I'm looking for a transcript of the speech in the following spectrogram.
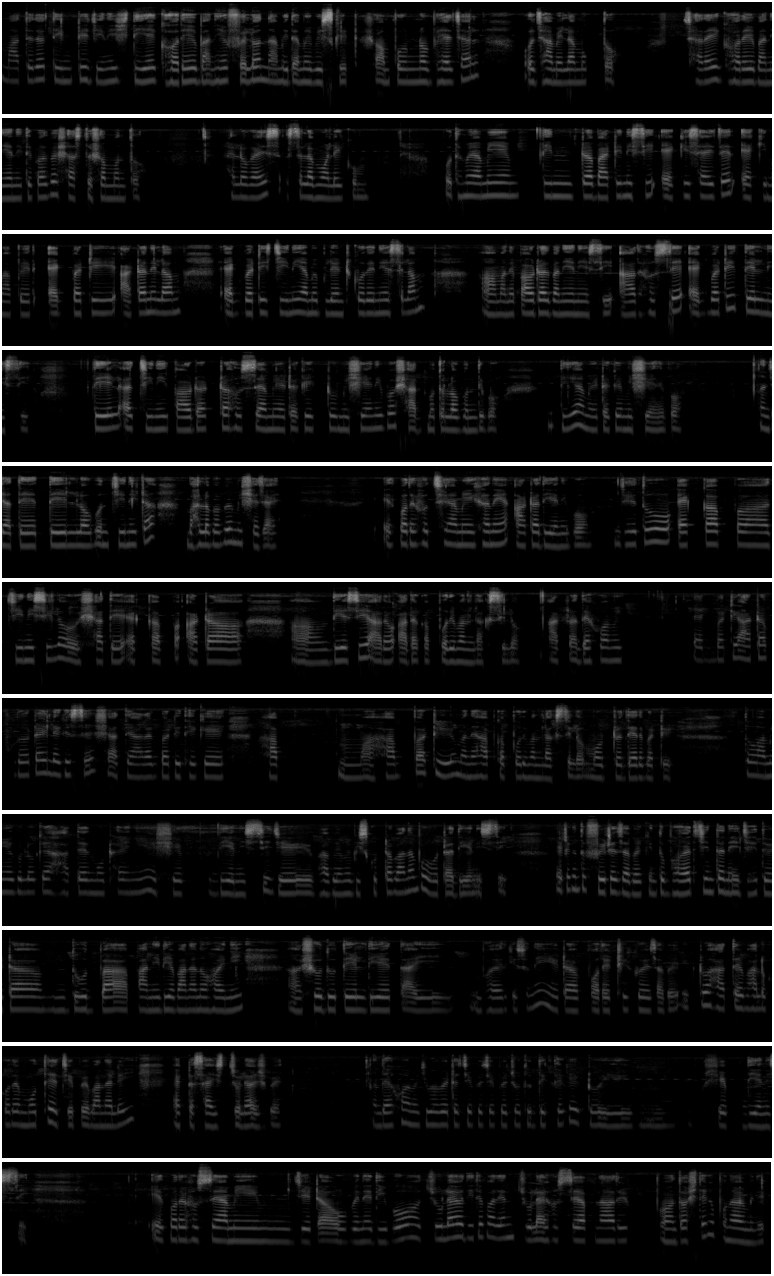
মাত্র তিনটি জিনিস দিয়ে ঘরে বানিয়ে ফেলো নামি দামি বিস্কিট, সম্পূর্ণ ভেজাল ও ঝামেলা মুক্ত ছাড়াই ঘরে বানিয়ে নিতে পারবে স্বাস্থ্যসম্মত। হ্যালো গাইস, আসসালামু আলাইকুম। প্রথমে আমি তিনটা বাটি নিছি, একই সাইজের, একই মাপের। এক বাটি আটা নিলাম, এক বাটি চিনি আমি ব্লেন্ড করে নিয়েছিলাম মানে পাউডার বানিয়ে নিয়েছি। আর হচ্ছে এক বাটি তেল নিছি। তেল আর চিনির পাউডারটা হচ্ছে আমি এটাকে একটু মিশিয়ে নিব, স্বাদ মতো লবণ দিব। দিয়ে আমি এটাকে মিশিয়ে নিব, যাতে তেল, লবণ, চিনিটা ভালোভাবে মিশে যায়। এরপরে হচ্ছে আমি এখানে আটা দিয়ে নিব। যেহেতু এক কাপ চিনি ছিল সাথে এক কাপ আটা দিয়েছি, আরও আধা কাপ পরিমাণ লাগছিল। আটা দেখো আমি এক বাটি আটা পুরোটাই লেগেছে, সাথে আর এক বাটি থেকে হাফ হাফ বাটি মানে হাফ কাপ পরিমাণ লাগছিল, মোট দেড় বাটি। তো আমি এগুলোকে হাতের মুঠায় নিয়ে শেপ দিয়ে নিচ্ছি, যেভাবে আমি বিস্কুটটা বানাবো ওটা দিয়ে নিচ্ছি। এটা কিন্তু ফেটে যাবে, কিন্তু ভয়ের চিন্তা নেই, যেহেতু এটা দুধ বা পানি দিয়ে বানানো হয়নি। শুধু তেল দিয়ে তাই ভয়ের কিছু নেই, এটা পরে ঠিক হয়ে যাবে। একটু হাতে ভালো করে মথে চেপে বানালেই একটা সাইজ চলে আসবে। দেখো আমি কীভাবে এটা চেপে চেপে চতুর্দিক থেকে একটু শেপ দিয়ে নিচ্ছি। এরপরে হচ্ছে আমি যেটা ওভেনে দিব, চুলায়ও দিতে পারেন। চুলায় হচ্ছে আপনার দশ থেকে পনেরো মিনিট।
